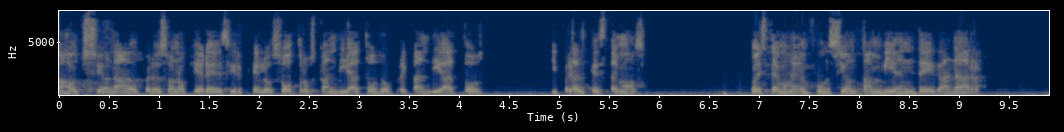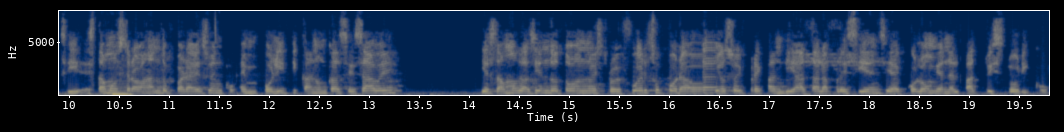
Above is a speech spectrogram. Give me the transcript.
más opcionado, pero eso no quiere decir que los otros candidatos o precandidatos y que estemos no estemos en función también de ganar. ¿sí? Estamos mm. trabajando para eso en, en, política, nunca se sabe, y estamos haciendo todo nuestro esfuerzo. Por ahora yo soy precandidata a la presidencia de Colombia en el pacto histórico.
